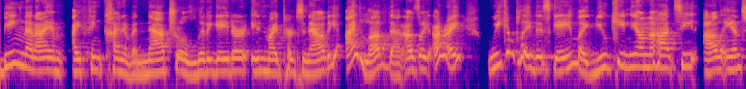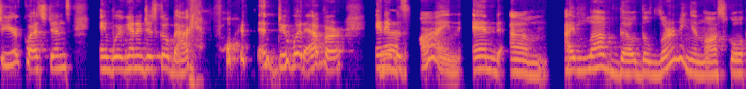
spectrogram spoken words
being that I am, I think, kind of a natural litigator in my personality, I love that. I was like, all right, we can play this game. Like you keep me on the hot seat, I'll answer your questions, and we're going to just go back and forth and do whatever. And yes. it was fine. And um, I loved though the learning in law school,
